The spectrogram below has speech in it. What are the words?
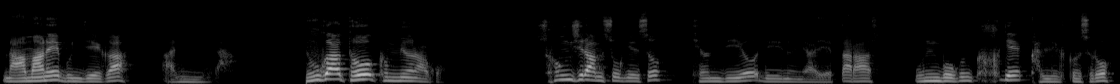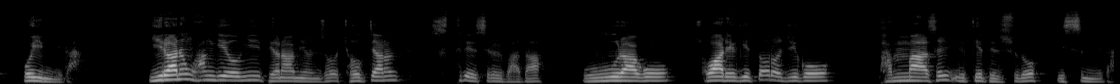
나만의 문제가 아닙니다. 누가 더 근면하고 성실함 속에서 견디어 내느냐에 따라 운복은 크게 갈릴 것으로 보입니다. 일하는 환경이 변하면서 적잖은 스트레스를 받아 우울하고 소화력이 떨어지고 밥맛을 잃게 될 수도 있습니다.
